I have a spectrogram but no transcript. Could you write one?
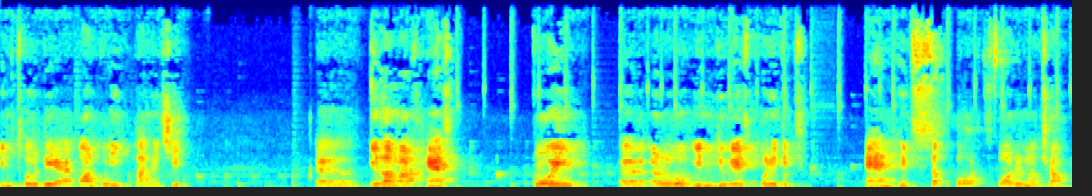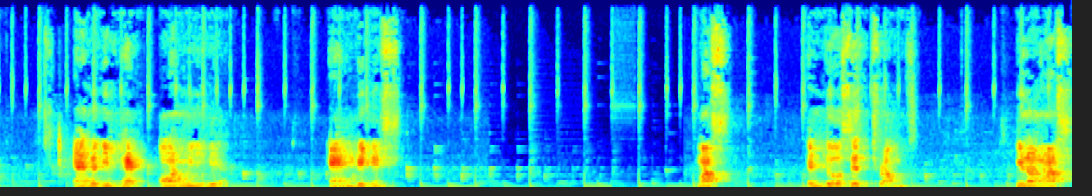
into their ongoing partnership. Uh, Elon Musk has growing uh, a role in U.S. politics and his support for Donald Trump and the impact on media and business. Musk endorsed Trump. Elon Musk,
